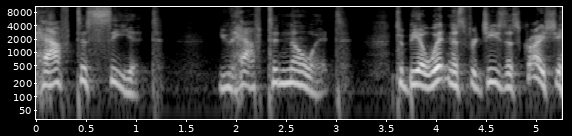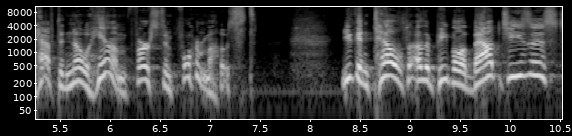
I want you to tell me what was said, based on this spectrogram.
have to see it, you have to know it. To be a witness for Jesus Christ, you have to know Him first and foremost. You can tell other people about Jesus,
